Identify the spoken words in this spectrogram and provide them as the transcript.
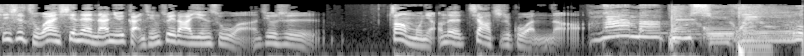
其实阻碍现代男女感情最大因素啊，就是丈母娘的价值观呐。妈妈不喜欢我，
